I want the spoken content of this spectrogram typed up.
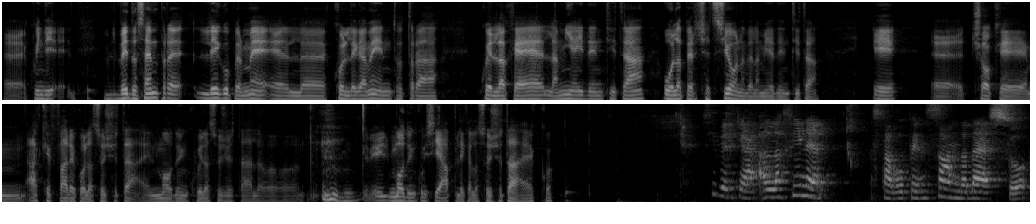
Eh, quindi vedo sempre, l'ego per me è il collegamento tra quella che è la mia identità o la percezione della mia identità e eh, ciò che mh, mm, ha a che fare con la società e il modo in cui la società lo... il modo in cui si applica la società, ecco. Sì, perché alla fine stavo pensando adesso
